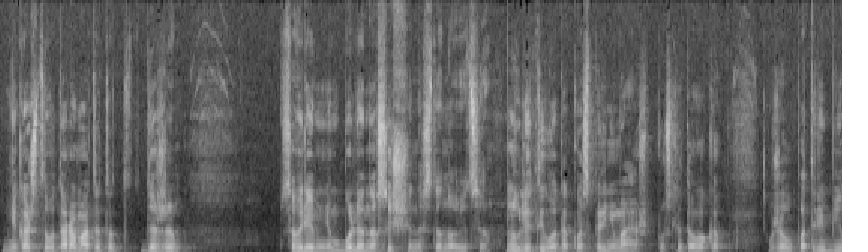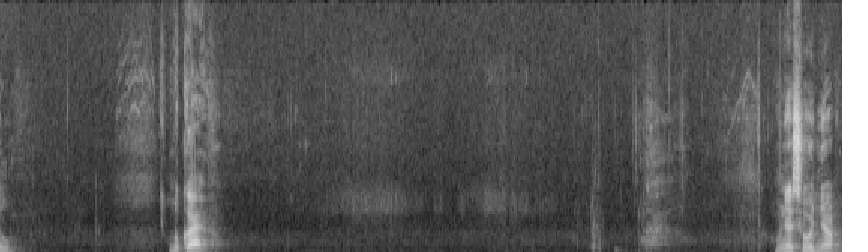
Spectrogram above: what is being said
Мне кажется, вот аромат этот даже со временем более насыщенный становится. Ну или ты его так воспринимаешь после того, как уже употребил. Ну кайф. У меня сегодня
